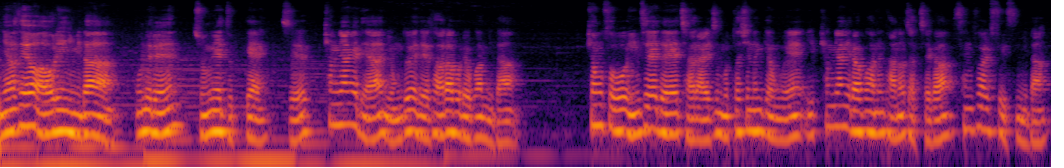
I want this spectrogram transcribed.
안녕하세요. 아우린입니다. 오늘은 종이의 두께, 즉 평량에 대한 용도에 대해서 알아보려고 합니다. 평소 인쇄에 대해 잘 알지 못하시는 경우에 이 평량이라고 하는 단어 자체가 생소할 수 있습니다.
